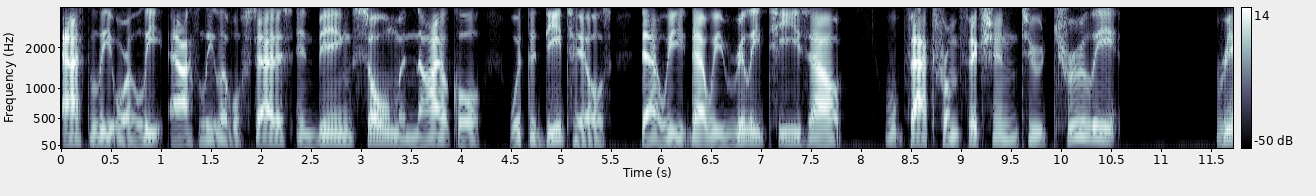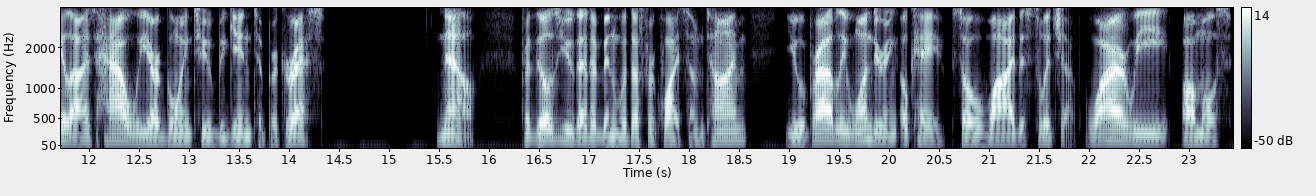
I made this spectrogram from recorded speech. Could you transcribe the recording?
athlete or elite athlete level status and being so maniacal with the details that we that we really tease out fact from fiction to truly realize how we are going to begin to progress. Now, for those of you that have been with us for quite some time, you are probably wondering, okay, so why the switch up? Why are we almost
